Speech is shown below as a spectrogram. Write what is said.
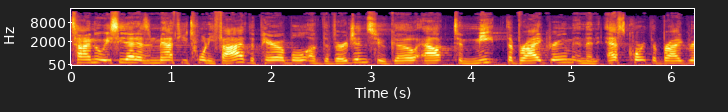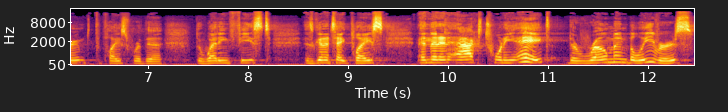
time that we see that is in Matthew 25, the parable of the virgins who go out to meet the bridegroom and then escort the bridegroom to the place where the, the wedding feast is going to take place. And then in Acts 28, the Roman believers,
